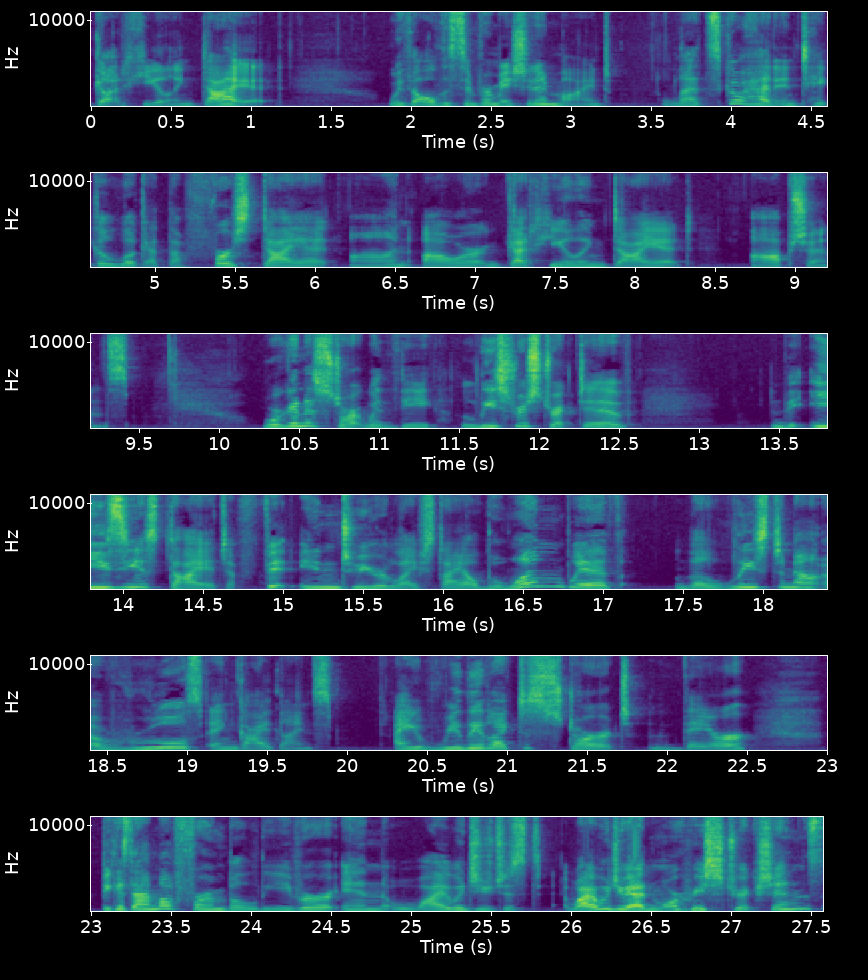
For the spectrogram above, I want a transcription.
gut healing diet. With all this information in mind, let's go ahead and take a look at the first diet on our gut healing diet options. We're going to start with the least restrictive, the easiest diet to fit into your lifestyle, the one with the least amount of rules and guidelines. I really like to start there because I'm a firm believer in why would you just why would you add more restrictions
